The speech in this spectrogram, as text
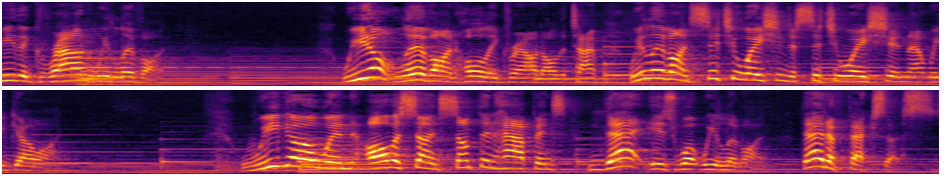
be the ground we live on. We don't live on holy ground all the time. We live on situation to situation that we go on. We go when all of a sudden something happens, that is what we live on. That affects us.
